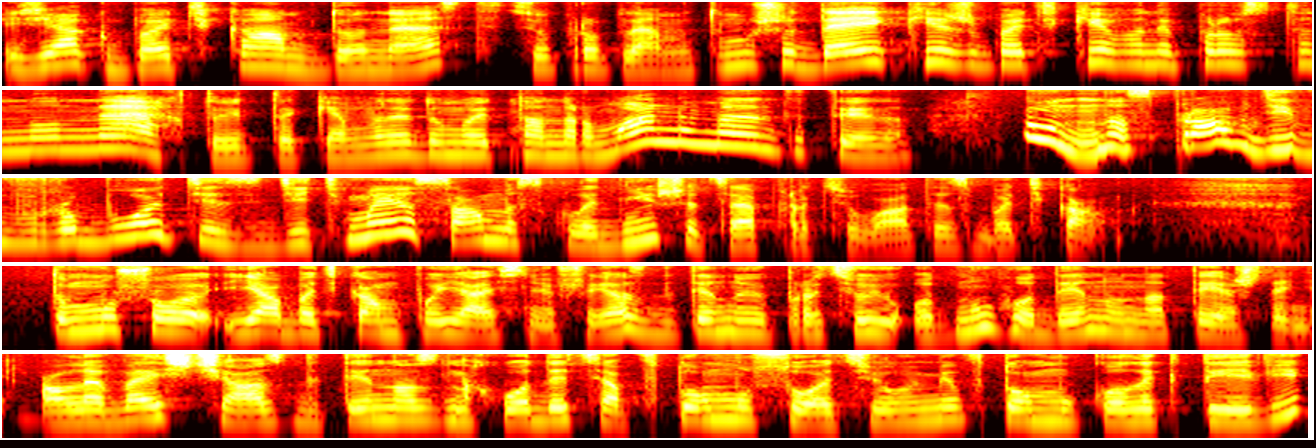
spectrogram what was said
Як батькам донести цю проблему? Тому що деякі ж батьки вони просто ну нехтують таким. Вони думають, та нормально в мене дитина. Ну, насправді в роботі з дітьми саме складніше це працювати з батьками. Тому що я батькам пояснюю, що я з дитиною працюю одну годину на тиждень, але весь час дитина знаходиться в тому соціумі, в тому колективі,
